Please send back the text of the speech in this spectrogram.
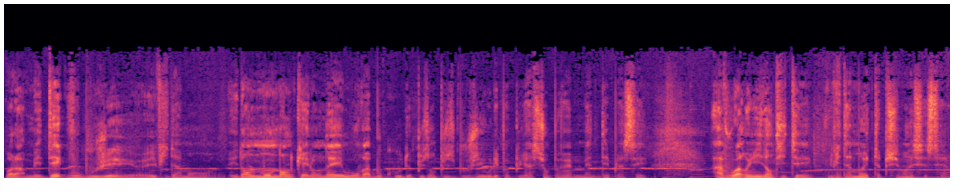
voilà, mais dès que vous bougez, évidemment, et dans le monde dans lequel on est, où on va beaucoup de plus en plus bouger, où les populations peuvent même être déplacées, avoir une identité, évidemment, est absolument nécessaire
